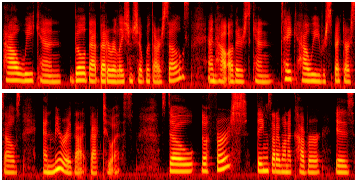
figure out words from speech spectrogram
how we can build that better relationship with ourselves and how others can take how we respect ourselves and mirror that back to us. So, the first things that I want to cover is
